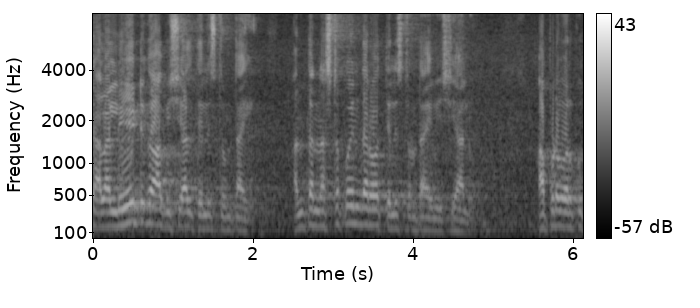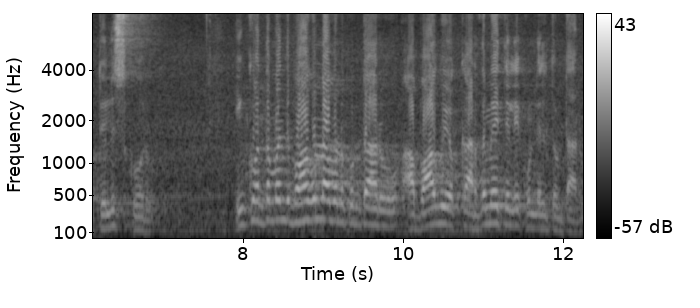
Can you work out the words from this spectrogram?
చాలా లేటుగా ఆ విషయాలు తెలుస్తుంటాయి. అంత నష్టపోయిన తర్వాత తెలుస్తుంటాయి విషయాలు. అప్పటి వరకు తెలుసుకోరు. ఇంకొంతమంది బాగున్నామనుకుంటారు ఆ బాగు యొక్క అర్థమే తెలియకుండా వెళ్తుంటారు.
